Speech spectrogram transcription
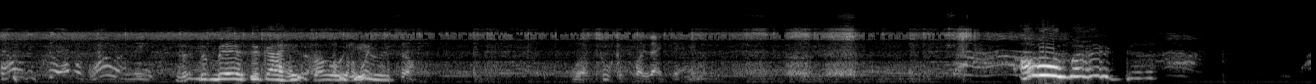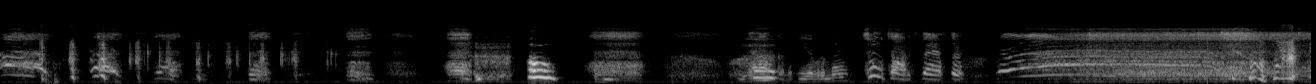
How is he still overpowering me? the man took out his Just own fucking away from hearing. Well, two can play that game. Oh my god. Oh. Now I'm gonna be able to move times faster.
